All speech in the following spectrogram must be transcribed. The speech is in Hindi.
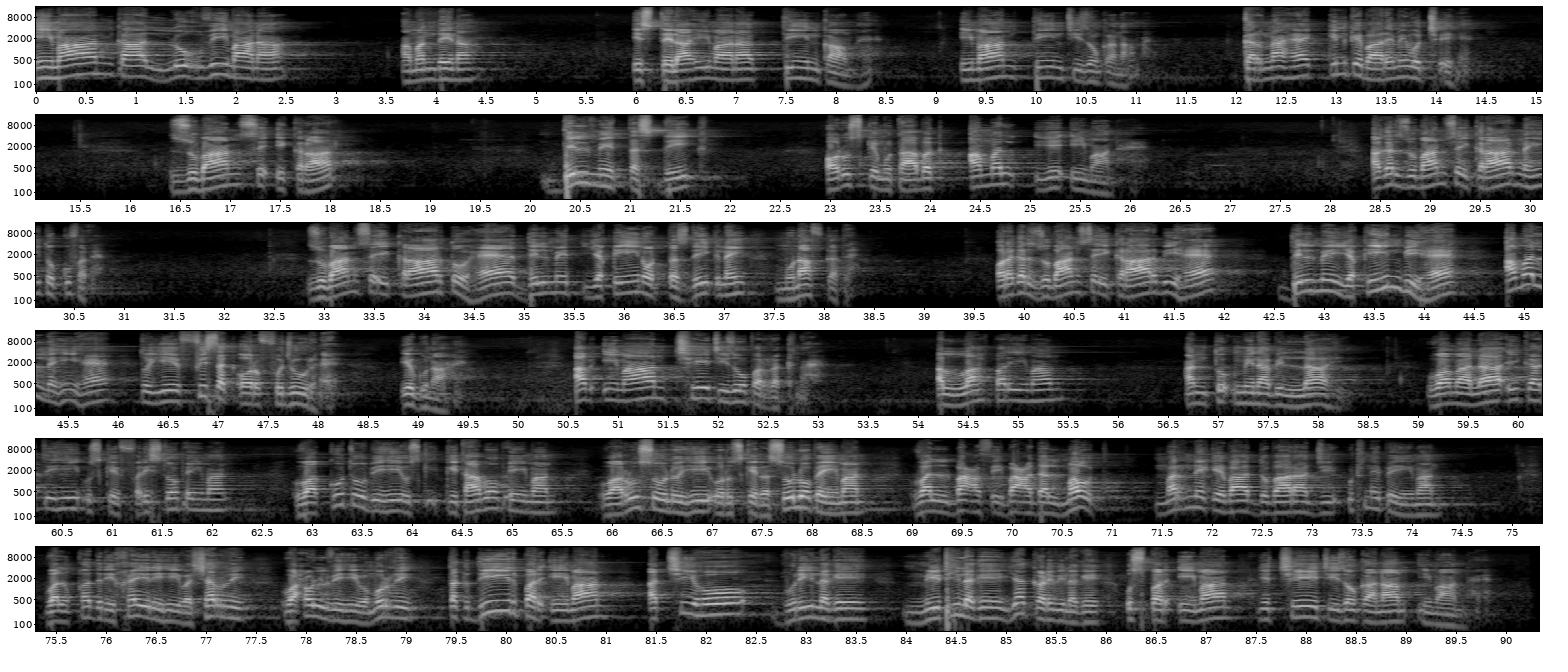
ईमान का लुगवी माना, अमन देना। इस्तिलाही माना तीन काम है। ईमान तीन चीज़ों का नाम है। करना है किन के बारे में वो छः हैं। ज़ुबान से इकरार, दिल में तस्दीक, और उसके मुताबिक अमल ये ईमान है। अगर ज़ुबान से इकरार नहीं तो कुफर है। ज़ुबान से इकरार तो है, दिल में यकीन और तस्दीक नहीं, मुनाफ्कत है। और अगर ज़ुबान से इकरार भी है, दिल में यकीन भी है, अमल नहीं है तो ये फिसक और फजूर है, ये गुनाह है। अब ईमान छह चीज़ों पर रखना है। अल्लाह पर ईमान अनतुमिना बिल्लाही व मलाइकत ही उसके फ़रिश्तों पे ईमान, व कुतुब ही उसकी किताबों पे ईमान, व रसूल ही और उसके रसूलों पे ईमान वलबासी बादल मौत, मरने के बाद दोबारा जी उठने पे ईमान वलकदरी खैर ही व शर्री वहलवी ही व मुर्री, तकदीर पर ईमान, अच्छी हो, बुरी लगे, मीठी लगे या कड़वी लगे, उस पर ईमान ये छह चीज़ों का नाम ईमान है।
